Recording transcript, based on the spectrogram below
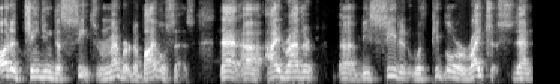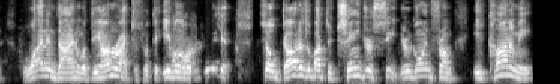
God is changing the seats. Remember, the Bible says that uh, I'd rather uh, be seated with people who are righteous than wine and dine with the unrighteous, with the evil and wicked. So God is about to change your seat. You're going from economy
